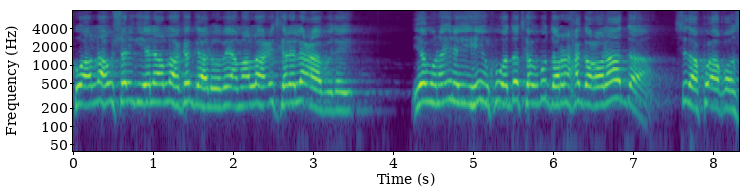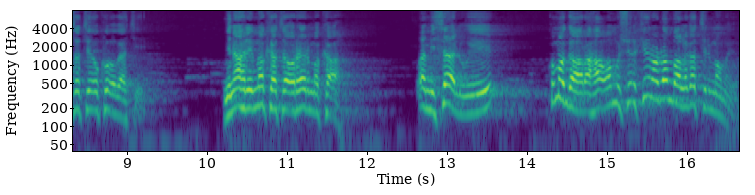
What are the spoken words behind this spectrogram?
kuwa allah u sharig yeelay allah ka gaaloobay ama allah cid kale la caabuday iyaguna inay yihiin kuwa dadka ugu daran xagga colaadda sidaa ku aqoonsatee oo ku ogaatee min ahli makata oo reer maka ah. Waa misaal weeye kuma gaar aha waa mushrikiin oo dhan baa laga tilmaamaya.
